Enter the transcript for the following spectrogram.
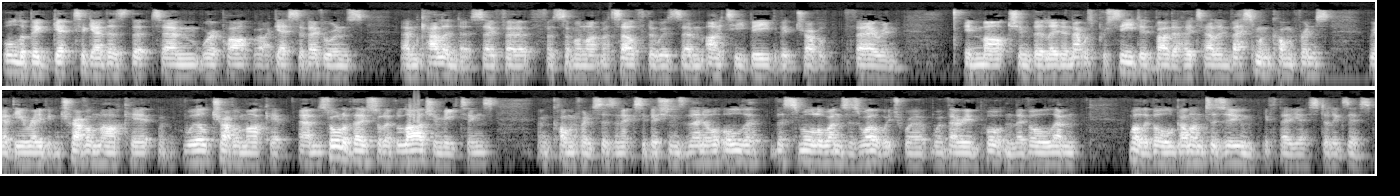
all the big get-togethers that um, were a part, I guess, of everyone's um, calendar. So for for someone like myself, there was um, ITB, the big travel fair in in March in Berlin, and that was preceded by the Hotel Investment Conference we had the Arabian Travel Market, World Travel Market. Um, so all of those sort of larger meetings and conferences and exhibitions, and then all, all the, the smaller ones as well, which were, were very important. They've all um, well, they've all gone on to Zoom if they uh, still exist.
